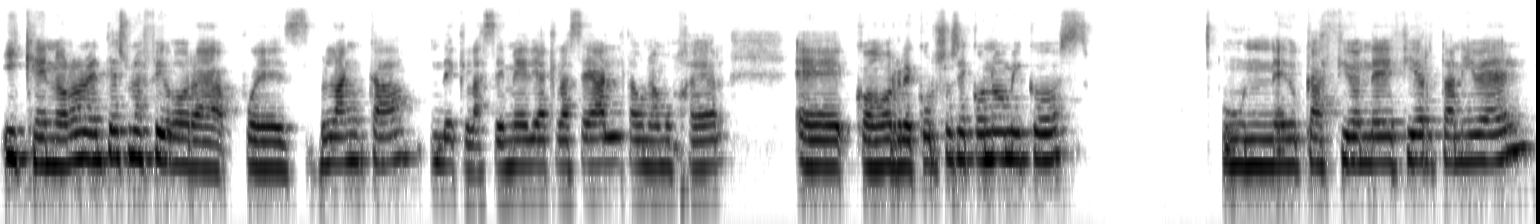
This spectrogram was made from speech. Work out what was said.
y que normalmente es una figura pues blanca, de clase media, clase alta, una mujer eh, con recursos económicos, una educación de cierto nivel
